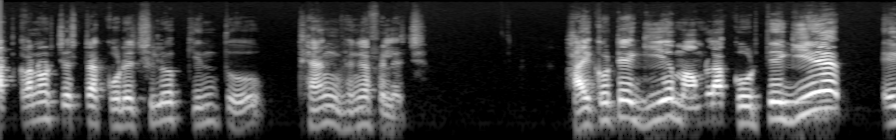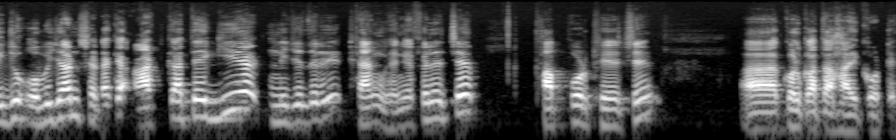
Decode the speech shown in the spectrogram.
আটকানোর চেষ্টা করেছিল, কিন্তু ঠ্যাং ভেঙে ফেলেছে। হাইকোর্টে গিয়ে মামলা করতে গিয়ে এই যে অভিযান সেটাকে আটকাতে গিয়ে নিজেদেরই ঠ্যাং ভেঙে ফেলেছে, থাপ্পড় খেয়েছে। কলকাতা হাইকোর্টে।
